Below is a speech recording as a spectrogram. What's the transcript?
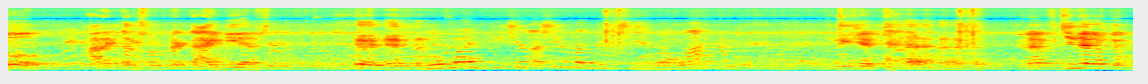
ও আরেকটা ছোট্ট একটা আইডিয়া আছে। মোবাইল কিসের আশীর্বাদ দিচ্ছিস বাবা? নিজের। এটা চিন্তা করতে হবে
